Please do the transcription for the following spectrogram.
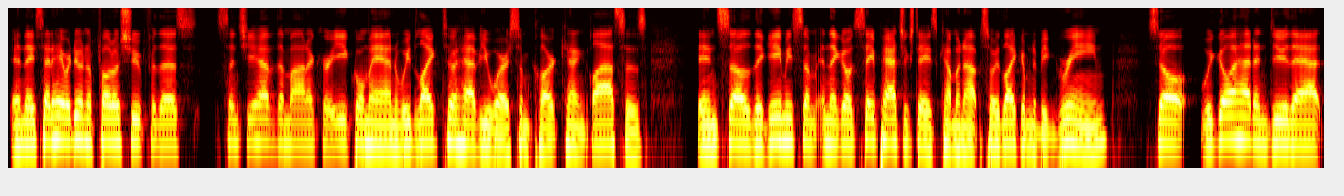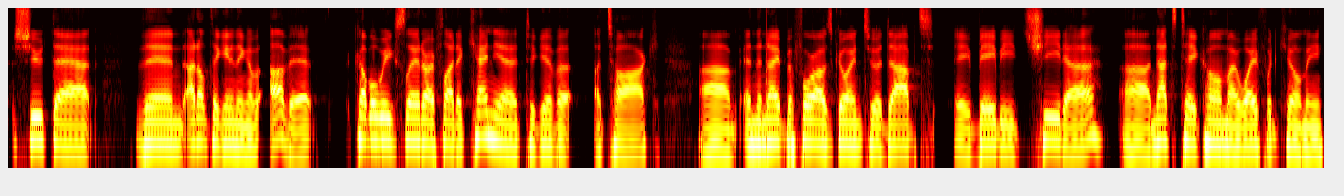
and they said, Hey, we're doing a photo shoot for this. Since you have the moniker Equal Man, we'd like to have you wear some Clark Kent glasses. And so they gave me some, and they go, St. Patrick's Day is coming up, so we'd like them to be green. So we go ahead and do that, shoot that. Then I don't think anything of, of it. A couple weeks later, I fly to Kenya to give a, a talk. Um, and the night before, I was going to adopt a baby cheetah, uh, not to take home, my wife would kill me,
